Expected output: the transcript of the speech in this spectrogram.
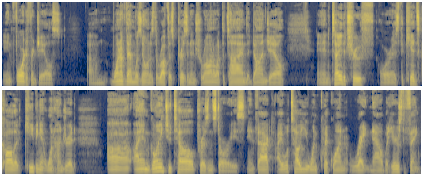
in four different jails. Um, one of them was known as the roughest prison in Toronto at the time, the Don Jail. And to tell you the truth, or as the kids call it, keeping it 100, uh, I am going to tell prison stories. In fact, I will tell you one quick one right now, but here's the thing.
